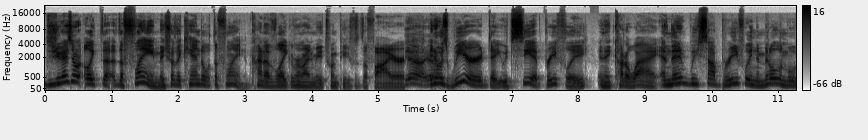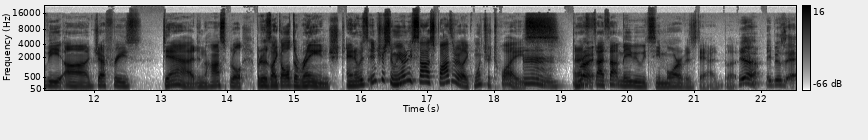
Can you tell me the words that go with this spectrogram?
Did you guys know, like the the flame? They show the candle with the flame, kind of like reminded me of Twin Peaks with the fire. Yeah, yeah. And it was weird that you would see it briefly and they cut away, and then we saw briefly in the middle of the movie uh, Jeffrey's dad in the hospital, but it was like all deranged, and it was interesting. We only saw his father like once or twice. Mm, and I, right. I thought maybe we'd see more of his dad, but Yeah, maybe it was uh,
